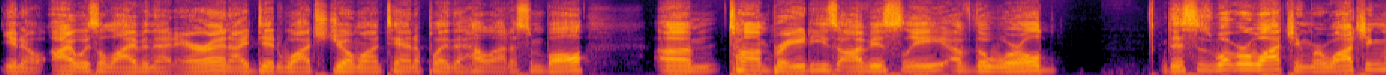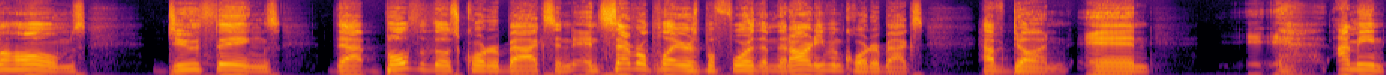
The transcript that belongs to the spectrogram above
you know, I was alive in that era and I did watch Joe Montana play the hell out of some ball. Um, Tom Brady's obviously of the world. This is what we're watching. We're watching Mahomes do things that both of those quarterbacks and, and several players before them that aren't even quarterbacks have done. And I mean,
